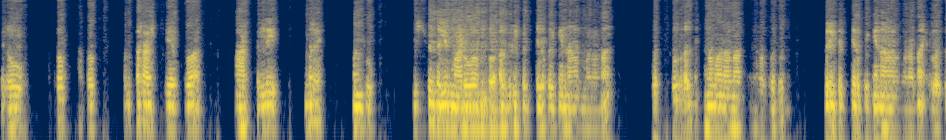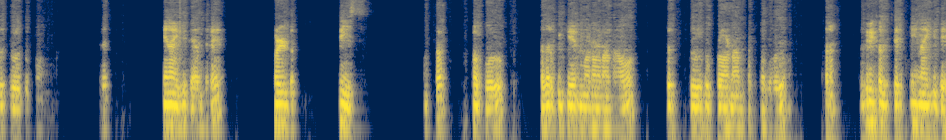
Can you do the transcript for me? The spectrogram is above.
ಕೆಲವು ಅಥವಾ ಅಂತಾರಾಷ್ಟ್ರೀಯ ಅಥವಾ ಭಾರತದಲ್ಲಿ ಅಂದರೆ ಒಂದು ವಿಶ್ವದಲ್ಲಿ ಮಾಡುವ ಒಂದು ಅಗ್ರಿಕಲ್ಚರ್ ಬಗ್ಗೆ ನಾವು ಮಾಡೋಣ. ಇವತ್ತು ಅಧ್ಯಯನ ಮಾಡೋಣ ಅಂತ ಹೇಳ್ಬೋದು. ಅಗ್ರಿಕಲ್ಚರ್ ಬಗ್ಗೆ ನಾವು ಮಾಡೋಣ. ಇವತ್ತು ತಿಳಿದುಕೊಳ್ಳೋಣ. ಏನಾಗಿದೆ ಅಂದರೆ ವರ್ಲ್ಡ್ ಹೇಳ್ಬೋದು ಅದರ ಬಗ್ಗೆ ಏನು ಮಾಡೋಣ ನಾವು? ತಿಳಿದುಕೊಳ್ಳೋಣ ಅಂತ ಹೇಳ್ಬೋದು. ಅಗ್ರಿಕಲ್ಚರ್ ಏನಾಗಿದೆ?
